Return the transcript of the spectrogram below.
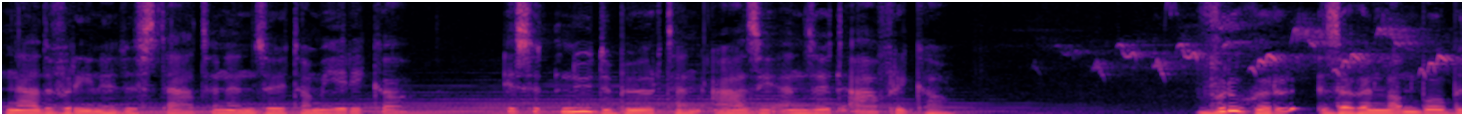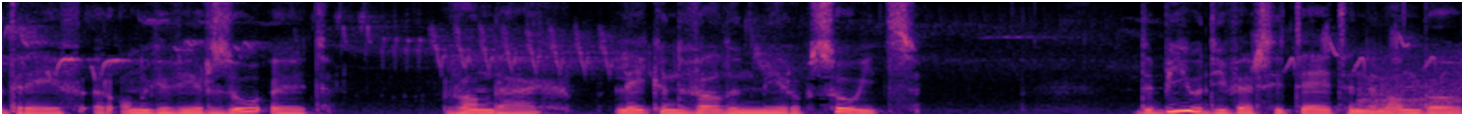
Na de Verenigde Staten en Zuid-Amerika is het nu de beurt aan Azië en Zuid-Afrika. Vroeger zag een landbouwbedrijf er ongeveer zo uit. Vandaag lijken de velden meer op zoiets. De biodiversiteit in de landbouw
